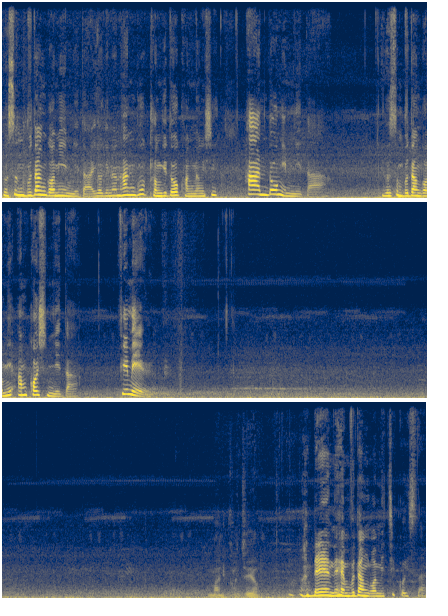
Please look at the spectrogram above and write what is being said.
이것은 무당거미입니다. 여기는 한국 경기도 광명시 한동입니다. 이것은 무당거미 암컷입니다. 피메일. 많이 컸어요. 네네 무당거미 찍고 있어요.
